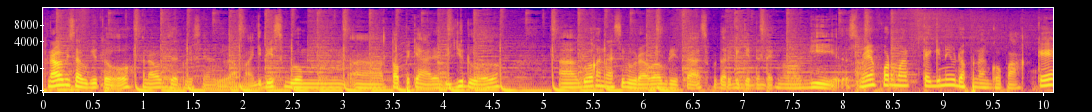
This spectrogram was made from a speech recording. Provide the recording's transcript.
Kenapa bisa begitu? Kenapa bisa durasinya lebih lama? Jadi sebelum uh, topik yang ada di judul, uh, gue akan ngasih beberapa berita seputar dan teknologi. Gitu. Sebenarnya format kayak gini udah pernah gue pakai.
